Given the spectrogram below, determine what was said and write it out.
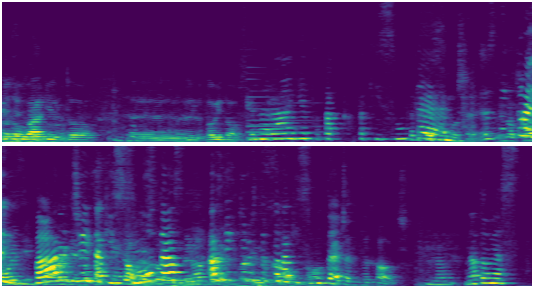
Zrymowanie do e, wojnowskich. Generalnie to tak, taki Taki smuteczek. Smutek. Z niektórych bardziej taki smutas, a z niektórych tylko taki smuteczek wychodzi. No. Natomiast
